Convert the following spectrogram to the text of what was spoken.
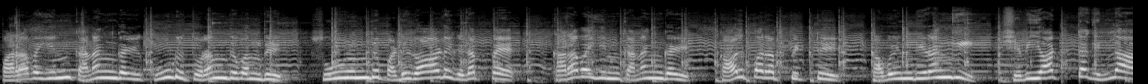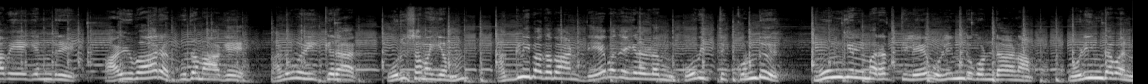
பறவையின் கணங்கள் கூடு துறந்து வந்து சூழ்ந்து படுகாடு கிடப்ப கறவையின் கணங்கள் கால்பரப்பிட்டு கவிழ்ந்திறங்கி செவியாட்டகில்லாவே என்று ஆழ்வார் அற்புதமாக அனுபவிக்கிறார். ஒரு சமயம் அக்னி பகவான் தேவதைகளிடம் கோவித்து கொண்டு மூங்கில் மரத்திலே ஒளிந்து கொண்டானாம். ஒளிந்தவன்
